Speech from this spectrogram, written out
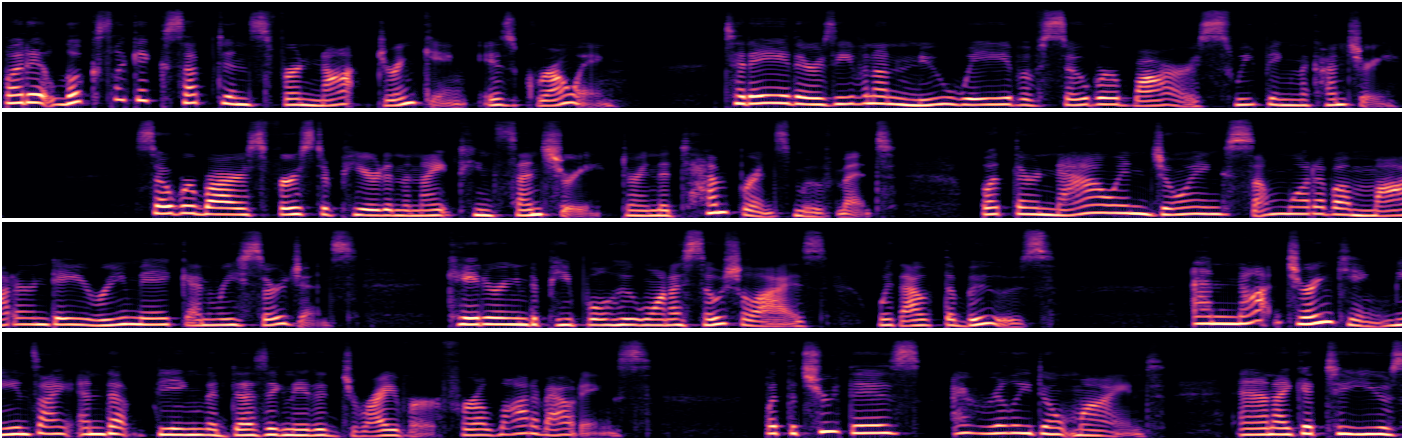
But it looks like acceptance for not drinking is growing. Today, there's even a new wave of sober bars sweeping the country. Sober bars first appeared in the 19th century during the temperance movement, but they're now enjoying somewhat of a modern day remake and resurgence, catering to people who want to socialize without the booze. And not drinking means I end up being the designated driver for a lot of outings. But the truth is, I really don't mind. And I get to use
